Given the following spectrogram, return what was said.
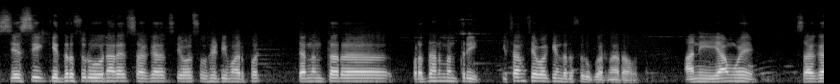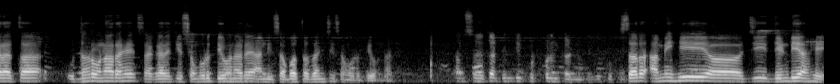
सीएससी केंद्र सुरू होणार आहे सहकार सेवा सोसायटी मार्फत. त्यानंतर प्रधानमंत्री किसान सेवा केंद्र सुरू करणार आहोत. आणि यामुळे सहकाराचा उद्धार होणार आहे सहकाराची समृद्धी होणार आहे आणि सभासदांची समृद्धी होणार आहे. सहकार दिंडी कुठपर्यंत काढण्यात आली कुठे सर आम्ही ही अ, जी दिंडी आहे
